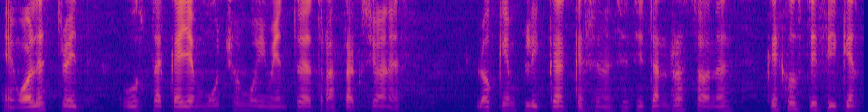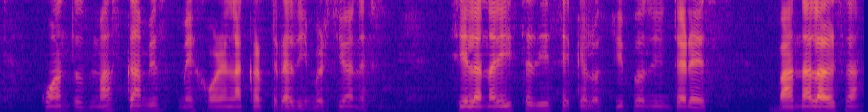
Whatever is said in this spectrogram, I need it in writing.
En Wall Street gusta que haya mucho movimiento de transacciones, lo que implica que se necesitan razones que justifiquen cuantos más cambios mejoren la cartera de inversiones. Si el analista dice que los tipos de interés van al alza,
